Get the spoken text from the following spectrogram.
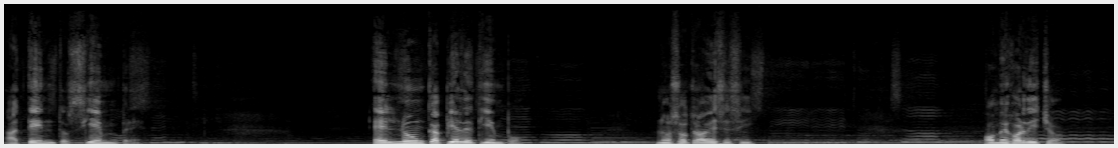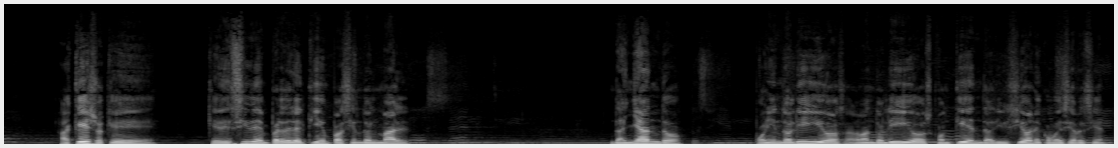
atento siempre. Él nunca pierde tiempo. Nosotros a veces sí. O mejor dicho, aquellos que, que deciden perder el tiempo haciendo el mal, dañando, poniendo líos, armando líos, contiendas, divisiones, como decía recién.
